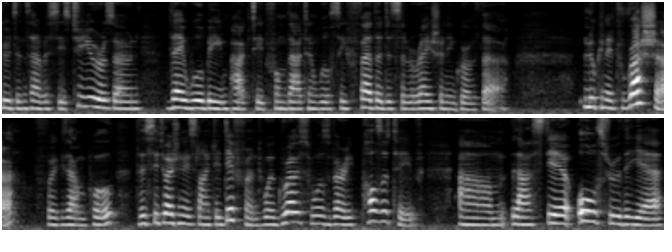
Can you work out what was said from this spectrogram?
goods and services to Eurozone, they will be impacted from that and we'll see further deceleration in growth there. Looking at Russia, for example, the situation is slightly different, where growth was very positive um, last year, all through the year,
